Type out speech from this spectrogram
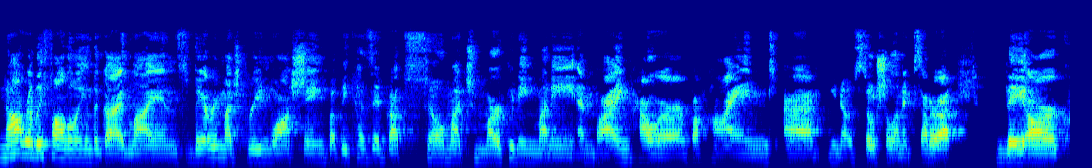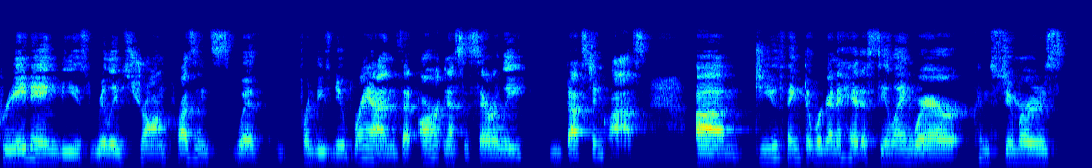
not really following the guidelines, very much greenwashing, but because they've got so much marketing money and buying power behind, uh, you know, social and etc., they are creating these really strong presence with for these new brands that aren't necessarily best in class. Um, do you think that we're going to hit a ceiling where consumers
